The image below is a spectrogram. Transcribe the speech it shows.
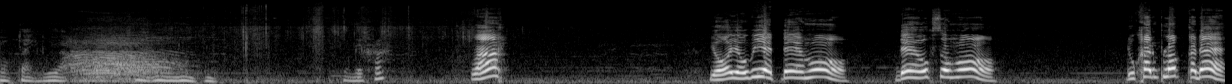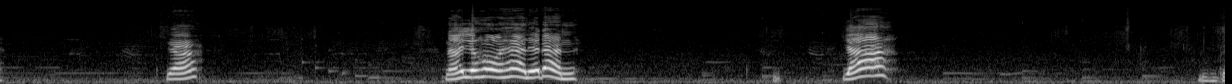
ดอกใหญ่เลยอะนี่นี่นี่เห็นไหมคะวะยออย่าเวียดแดห่อแดฮกโซห่อดูคันพลอกก็ได้ยะนอย่าห่อแห่เลยดันยะลุงแก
